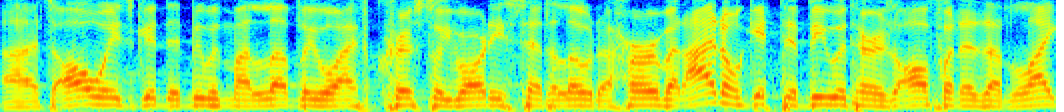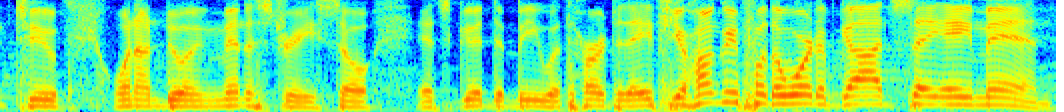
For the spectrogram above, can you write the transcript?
Uh, it's always good to be with my lovely wife, Crystal. You've already said hello to her, but I don't get to be with her as often as I'd like to when I'm doing ministry. So it's good to be with her today. If you're hungry for the Word of God, say amen.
